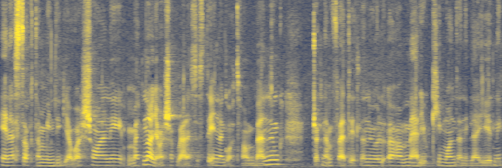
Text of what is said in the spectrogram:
én ezt szoktam mindig javasolni, mert nagyon sok válasz az tényleg ott van bennünk, csak nem feltétlenül uh, merjük kimondani, leírni.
